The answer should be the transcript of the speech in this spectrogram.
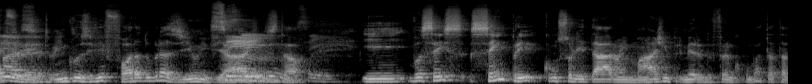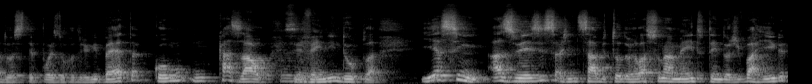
sabe? Perfeito. Inclusive fora do Brasil, em viagens Sim, e tal. sim. E vocês sempre consolidaram a imagem, primeiro do Franco com Batata Doce, depois do Rodrigo e Beta, como um casal, Sim. vivendo em dupla. E assim, às vezes, a gente sabe todo relacionamento tem dor de barriga,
